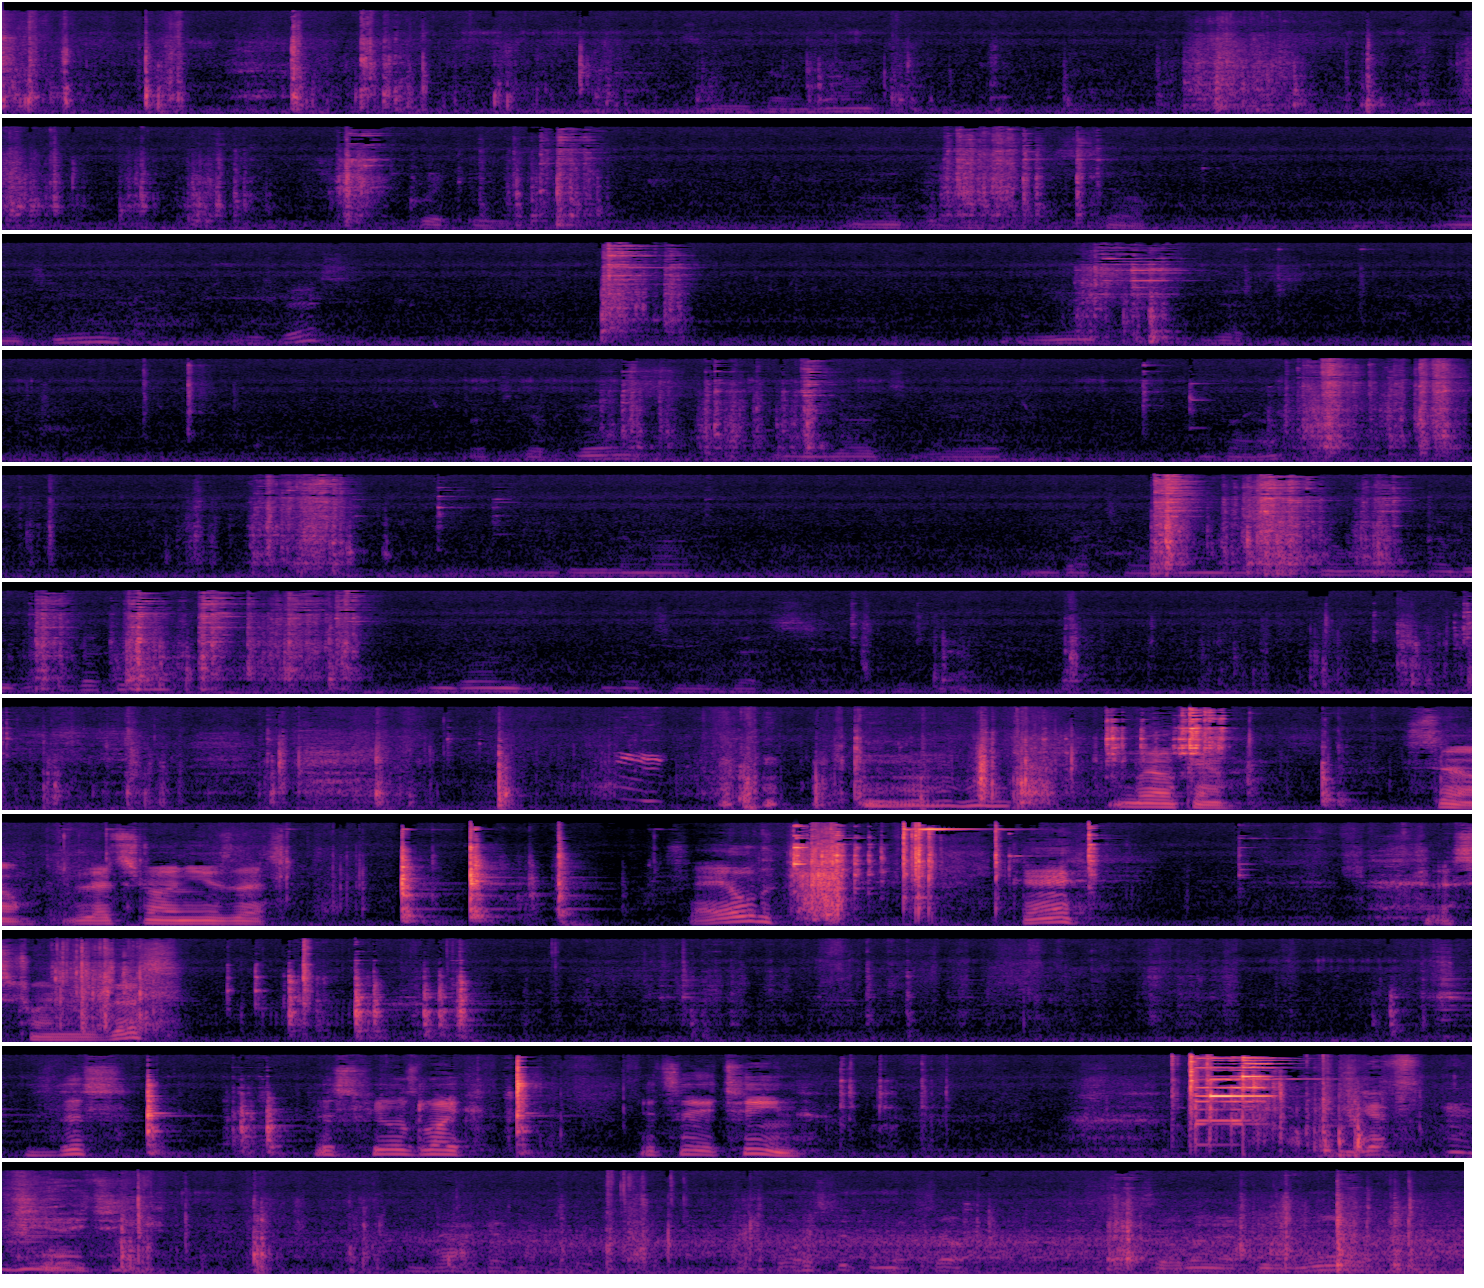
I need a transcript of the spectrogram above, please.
Okay, so let's try and use this. Failed. Okay, let's try and use this. This this feels like it's 18. Get the 18. Closer to myself so I don't have to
